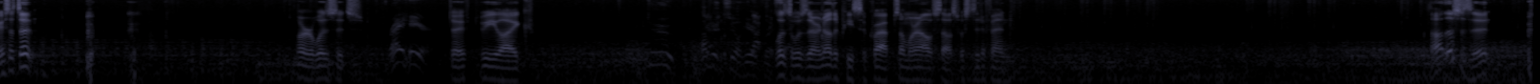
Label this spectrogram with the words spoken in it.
I guess that's it. or was it? Right here. Do I have to be like? Dude, I'm gonna chill here for Was second. was there another piece of crap somewhere else that I was supposed to defend? I thought this is it.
